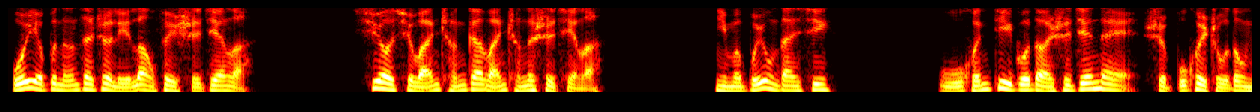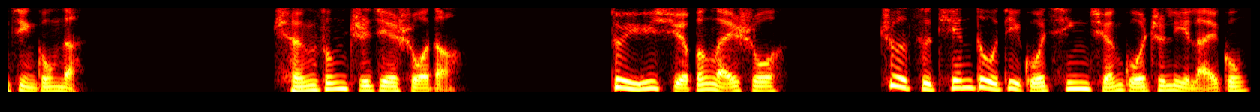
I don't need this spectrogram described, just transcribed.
我也不能在这里浪费时间了，需要去完成该完成的事情了。你们不用担心，武魂帝国短时间内是不会主动进攻的。”陈峰直接说道。对于雪崩来说，这次天斗帝国倾全国之力来攻。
